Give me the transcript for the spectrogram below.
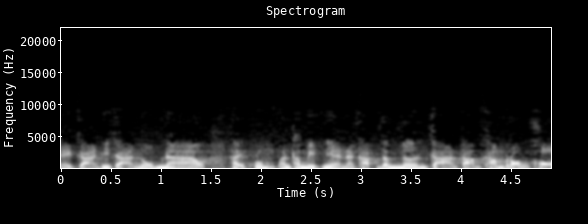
ในการที่จะโน้มน้าว ให้กลุ่มพันธมิตรเนี่ยนะครับดำเนินการตามคำร้องขอ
